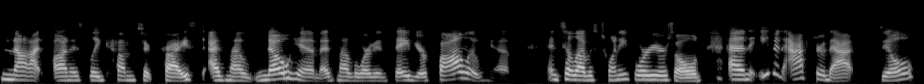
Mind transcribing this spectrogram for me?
not honestly come to Christ as my, know him as my Lord and Savior, follow him until I was 24 years old. And even after that, still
